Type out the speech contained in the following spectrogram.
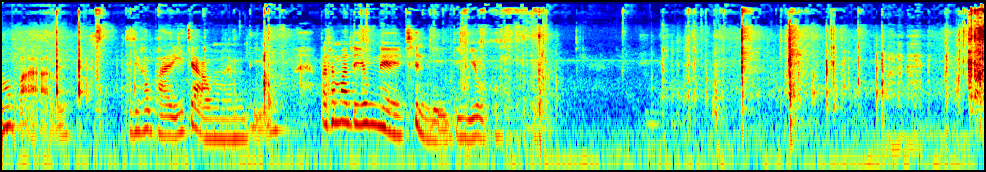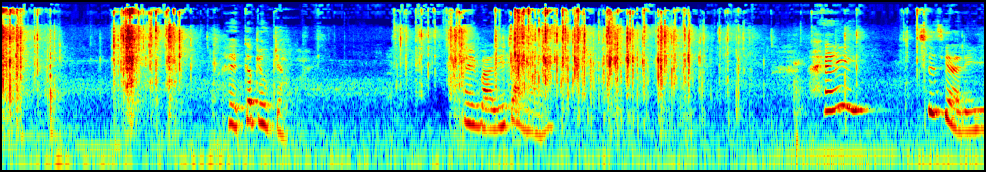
တော့ပါပဲဒီတစ်ခါဘာကြီးကြအောင်လဲမသိဘူးပထမတစ်ရုပ်နဲ့ချစ်နေဒီရုပ်ကို ဟဲ့ကပ်ပြုတ်ကြောင်ဟဲ့ဗာလေးကြောင်ပါလားဟေးချစ်စရာလေး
